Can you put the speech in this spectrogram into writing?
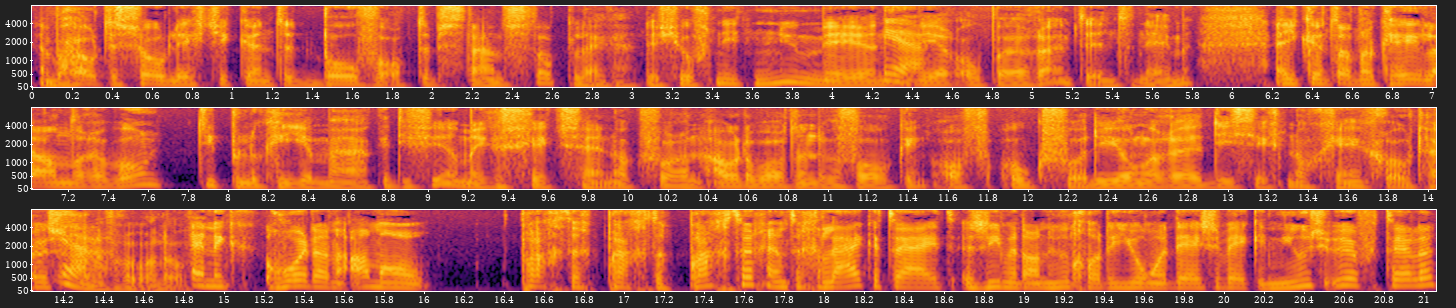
En behoud is zo licht, je kunt het bovenop de bestaande stad leggen. Dus je hoeft niet nu meer, Ja. meer open ruimte in te nemen. En je kunt dan ook hele andere woontypologieën maken, die veel meer geschikt zijn, ook voor een ouder wordende bevolking, of ook voor de jongeren die zich nog geen groot huis kunnen veroorloven. En ik hoor dan allemaal prachtig, prachtig, prachtig. En tegelijkertijd zien we dan Hugo de Jonge deze week in Nieuwsuur vertellen...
